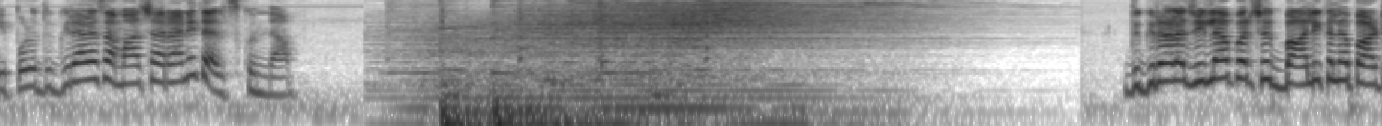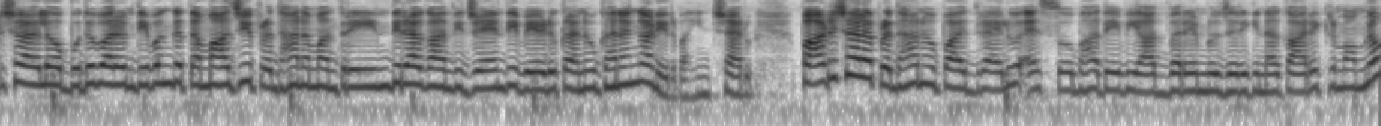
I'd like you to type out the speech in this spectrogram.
ఇప్పుడు దుగ్గిరాల సమాచారాన్ని తెలుసుకుందాం. దుగ్గరాల జిల్లా పరిషత్ బాలికల పాఠశాలలో బుధవారం దివంగత మాజీ ప్రధానమంత్రి ఇందిరాగాంధీ జయంతి వేడుకలను ఘనంగా నిర్వహించారు. పాఠశాల ప్రధానోపాధ్యాయులు ఎస్ శోభాదేవి ఆధ్వర్యంలో జరిగిన కార్యక్రమంలో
